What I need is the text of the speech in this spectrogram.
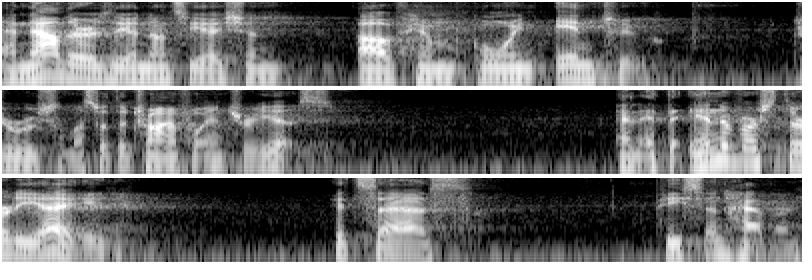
and now there is the annunciation of him going into Jerusalem. That's what the triumphal entry is. And at the end of verse 38, it says, Peace in heaven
